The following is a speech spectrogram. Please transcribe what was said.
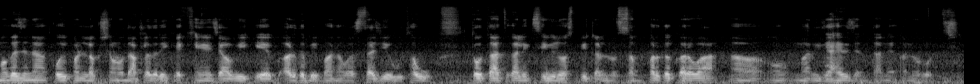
મગજના કોઈ પણ લક્ષણો દાખલા તરીકે ખેંચ આવવી કે અર્ધ બેભાન અવસ્થા જેવું થવું, તો તાત્કાલિક સિવિલ હોસ્પિટલનો સંપર્ક કરવા મારી જાહેર જનતાને અનુરોધ છે.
